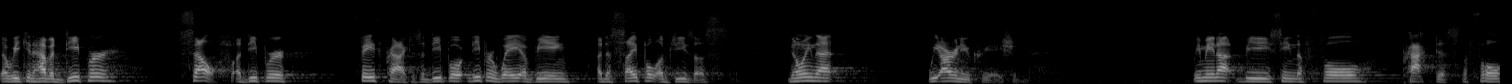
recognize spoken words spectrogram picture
That we can have a deeper self, a deeper faith practice, a deeper, deeper way of being a disciple of Jesus, knowing that we are a new creation. We may not be seeing the full practice, the full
